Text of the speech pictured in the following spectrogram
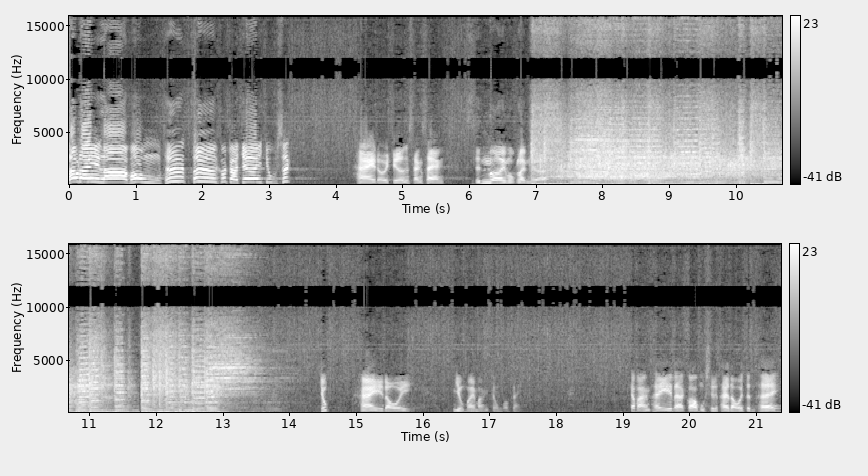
Sau đây là vòng thứ tư của trò chơi chung sức. Hai đội trưởng sẵn sàng. Xin mời một lần nữa. chúc hai đội nhiều may mắn trong vòng này các bạn thấy đã có một sự thay đổi tình thế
